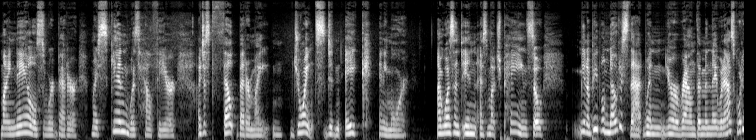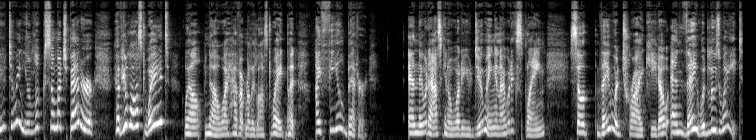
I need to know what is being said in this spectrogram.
My nails were better. My skin was healthier. I just felt better. My joints didn't ache anymore. I wasn't in as much pain. So, you know, people notice that when you're around them and they would ask, What are you doing? You look so much better. Have you lost weight? Well, no, I haven't really lost weight, but I feel better and they would ask, you know, what are you doing? And I would explain. So they would try keto and they would lose weight.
